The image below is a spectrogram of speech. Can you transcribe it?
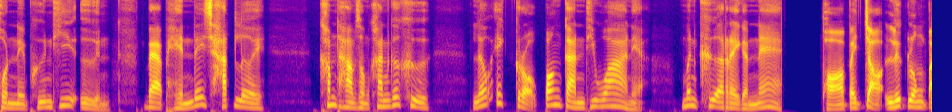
คนในพื้นที่อื่น แบบเห็นได้ชัดเลยคำถามสำคัญก็คือ แล้วไอ้เกราะป้องกันที่ว่าเนี่ยมันคืออะไรกันแน่ พอไปเจาะลึกลงไป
